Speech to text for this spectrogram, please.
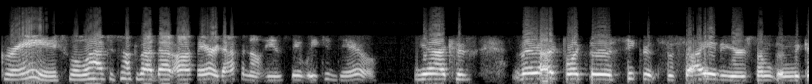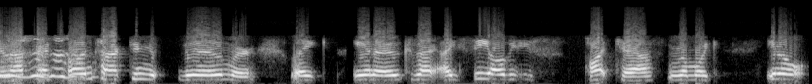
Great. Well, we'll have to talk about that off air definitely and see what we can do. Yeah, 'cause they act like they're a secret society or something. Because I've tried contacting them, or like you know, 'cause I I see all these podcasts, and I'm like, you know,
